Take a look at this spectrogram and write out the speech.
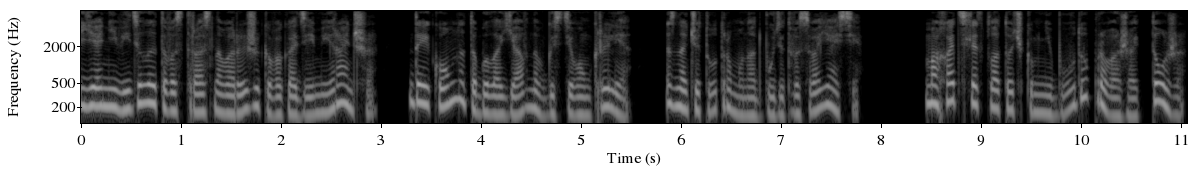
Я не видела этого страстного рыжика в академии раньше, да и комната была явно в гостевом крыле, значит, утром он отбудет в освояси. Махать след платочком не буду, провожать тоже.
